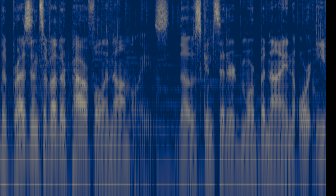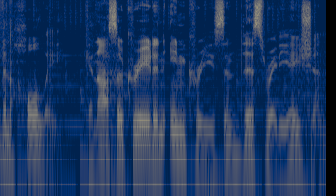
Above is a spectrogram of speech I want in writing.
The presence of other powerful anomalies, those considered more benign or even holy, can also create an increase in this radiation.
